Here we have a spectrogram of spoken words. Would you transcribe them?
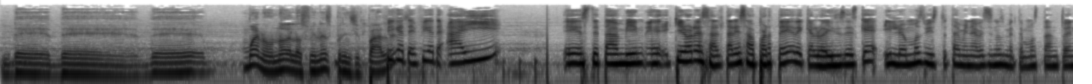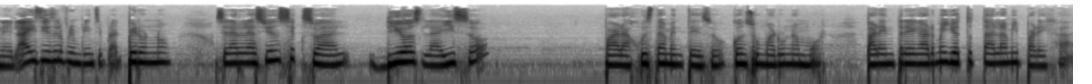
de, de, de- bueno, uno de los fines principales. Fíjate, fíjate, ahí este también eh, quiero resaltar esa parte de que lo dices, es que, y lo hemos visto también, a veces nos metemos tanto en el, ay, sí es el fin principal, pero no. O sea, la relación sexual, Dios la hizo para justamente eso, consumar un amor, para entregarme yo total a mi pareja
